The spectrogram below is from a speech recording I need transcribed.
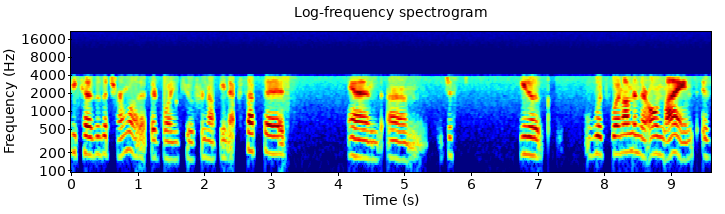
because of the turmoil that they're going through for not being accepted and um just you know what's going on in their own minds is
